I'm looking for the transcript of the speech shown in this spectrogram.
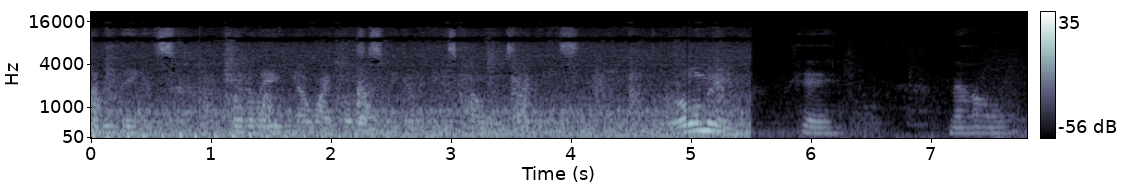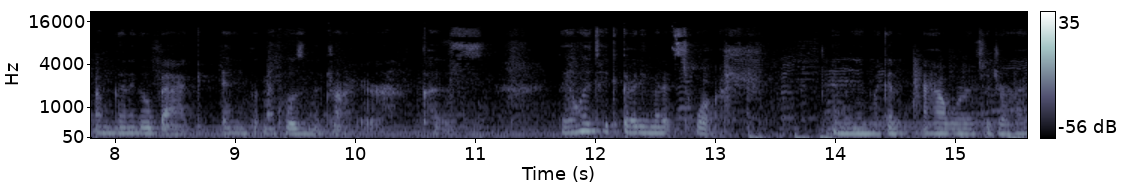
Everything is literally no white clothes this week. Everything is colored, so I can just them in. Okay, now I'm gonna go back and put my clothes in the dryer because they only take 30 minutes to wash and then like an hour to dry.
